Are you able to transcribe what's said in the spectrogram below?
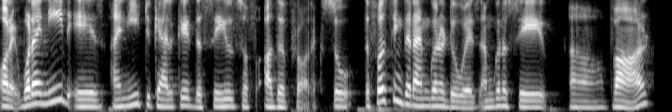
All right, what I need is I need to calculate the sales of other products. So the first thing that I'm going to do is I'm going to say uh, var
